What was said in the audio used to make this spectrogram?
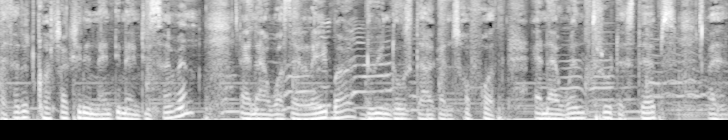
I started construction in 1997 and I was a labor doing those daga and so forth. And I went through the steps. I,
